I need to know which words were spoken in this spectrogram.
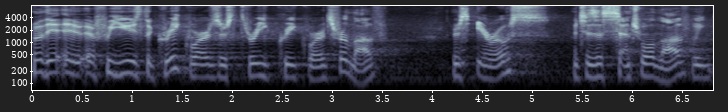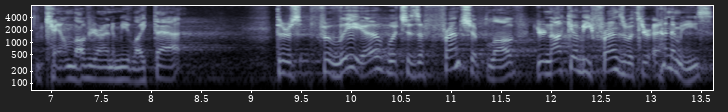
Well, if we use the Greek words, there's three Greek words for love. There's eros, which is a sensual love. We can't love your enemy like that. There's philia, which is a friendship love. You're not going to be friends with your enemies.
